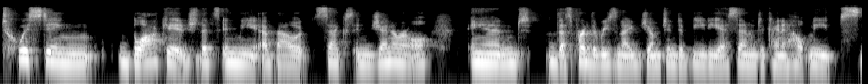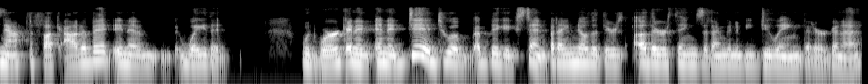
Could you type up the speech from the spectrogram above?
twisting blockage that's in me about sex in general. And that's part of the reason I jumped into BDSM to kind of help me snap the fuck out of it in a way that would work and it and it did to a, a big extent but i know that there's other things that i'm going to be doing that are going to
